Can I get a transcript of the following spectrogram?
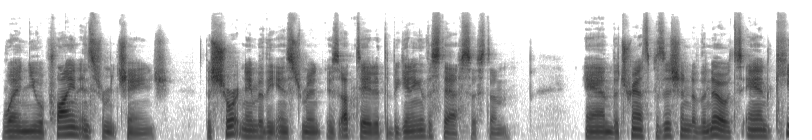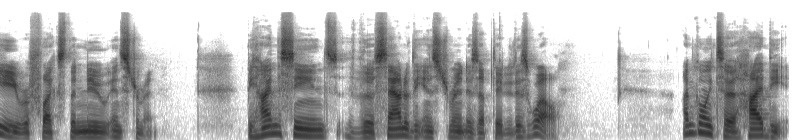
when you apply an instrument change, the short name of the instrument is updated at the beginning of the staff system, and the transposition of the notes and key reflects the new instrument. Behind the scenes, the sound of the instrument is updated as well. I'm going to hide the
